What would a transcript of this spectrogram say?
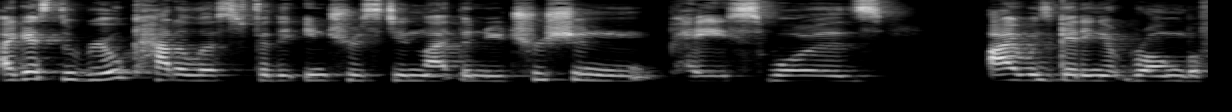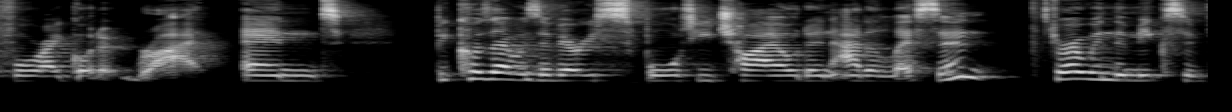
I guess the real catalyst for the interest in like the nutrition piece was I was getting it wrong before I got it right. And because I was a very sporty child and adolescent, throw in the mix of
